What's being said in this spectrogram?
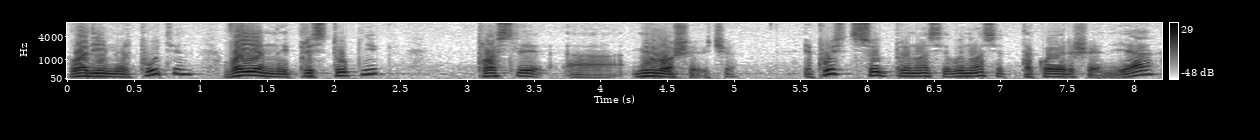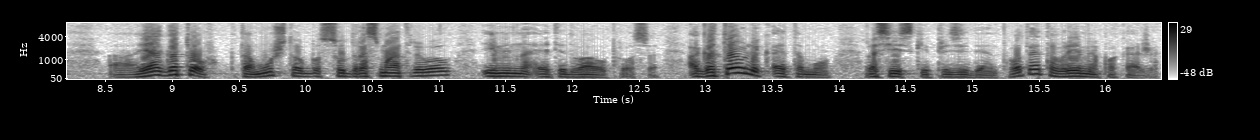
Владимир Путин военный преступник после а, Милошевича. И пусть суд приносит, выносит такое решение. Я, а, я готов к тому, чтобы суд рассматривал именно эти два вопроса. А готов ли к этому российский президент? Вот это время покажет.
